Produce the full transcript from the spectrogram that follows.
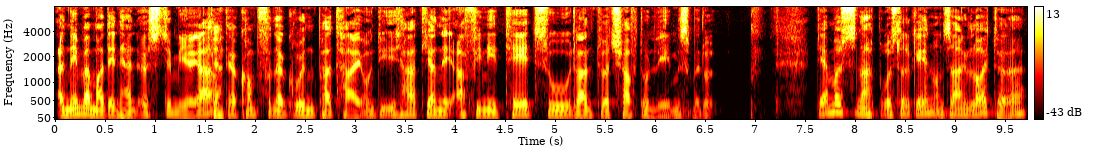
äh, nehmen wir mal den Herrn Özdemir, ja? ja? Der kommt von der Grünen Partei und die hat ja eine Affinität zu Landwirtschaft und Lebensmittel. Der müsste nach Brüssel gehen und sagen, Leute,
